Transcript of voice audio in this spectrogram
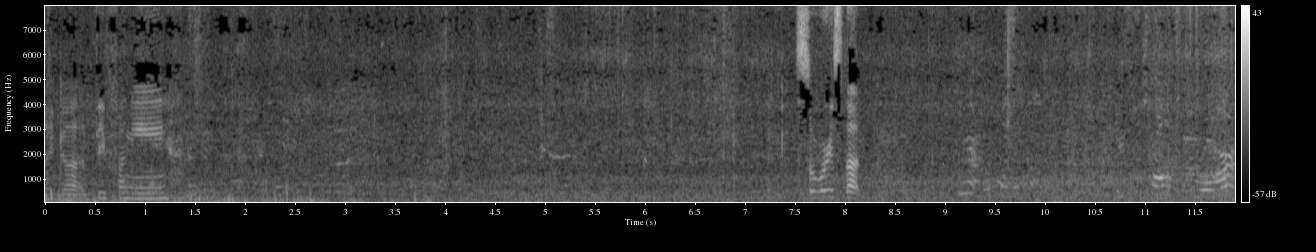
I got Tiffany. So where is that? It's top floor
